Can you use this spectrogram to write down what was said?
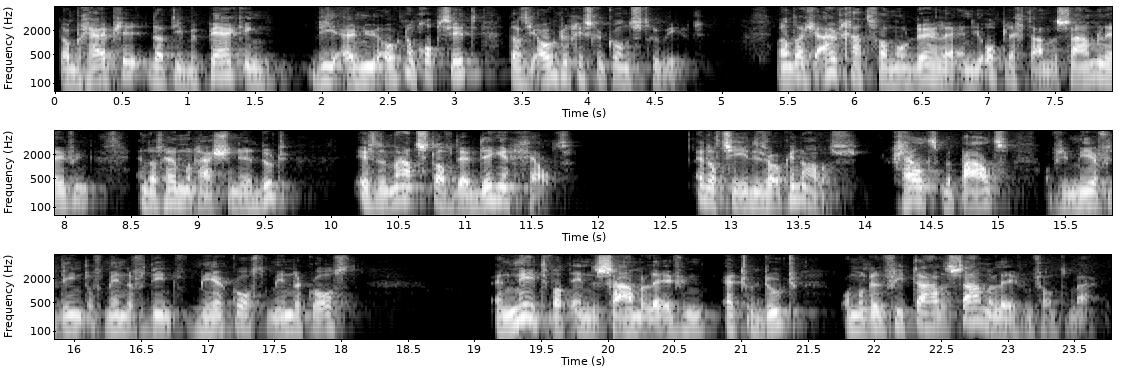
dan begrijp je dat die beperking die er nu ook nog op zit, dat die ook nog is geconstrueerd. Want als je uitgaat van modellen en die oplegt aan de samenleving en dat helemaal rationeel doet, is de maatstaf der dingen geld. En dat zie je dus ook in alles. Geld bepaalt of je meer verdient of minder verdient, meer kost, minder kost. En niet wat in de samenleving ertoe doet om er een vitale samenleving van te maken.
